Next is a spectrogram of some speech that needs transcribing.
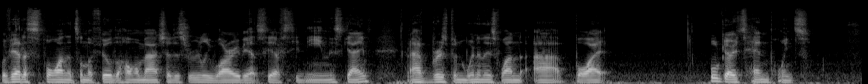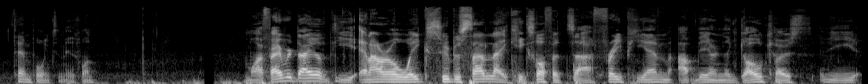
without a spine that's on the field the whole match, I just really worry about South Sydney in this game. And I have Brisbane winning this one uh, by, we'll go 10 points. 10 points in this one. My favourite day of the NRL week, Super Saturday, kicks off at uh, 3 pm up there in the Gold Coast. The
